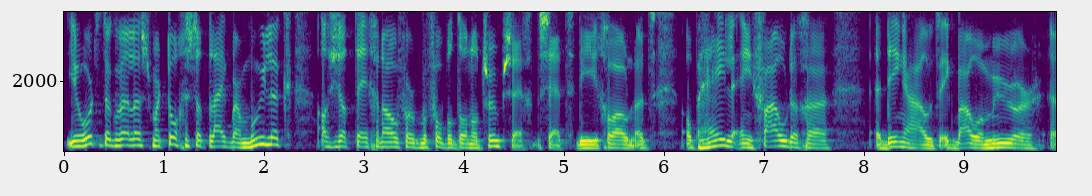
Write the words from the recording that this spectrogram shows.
Je hoort het ook wel eens, maar toch is dat blijkbaar moeilijk als je dat tegenover bijvoorbeeld Donald Trump zegt, zet. Die gewoon het op hele eenvoudige dingen houdt. Ik bouw een muur, uh,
